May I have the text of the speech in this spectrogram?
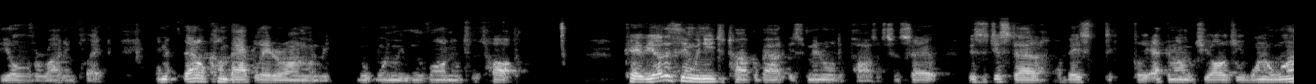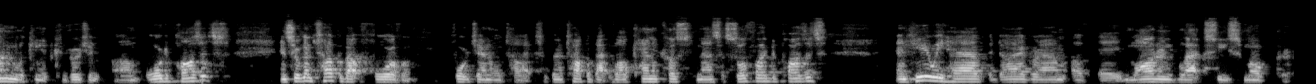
the overriding plate. And that'll come back later on when we when we move on into the talk. Okay, the other thing we need to talk about is mineral deposits. And so this is just a, a basically economic geology 101, looking at convergent um, ore deposits. And so we're going to talk about four of them, four general types. We're going to talk about volcanic hosted massive sulfide deposits. And here we have a diagram of a modern Black Sea smoker.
